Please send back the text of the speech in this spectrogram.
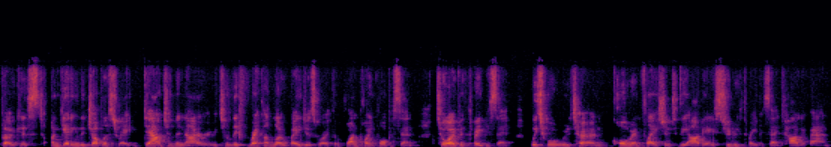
focused on getting the jobless rate down to the NAIRU to lift record low wages growth of 1.4% to over 3%, which will return core inflation to the RBA's 2 to 3% target band.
